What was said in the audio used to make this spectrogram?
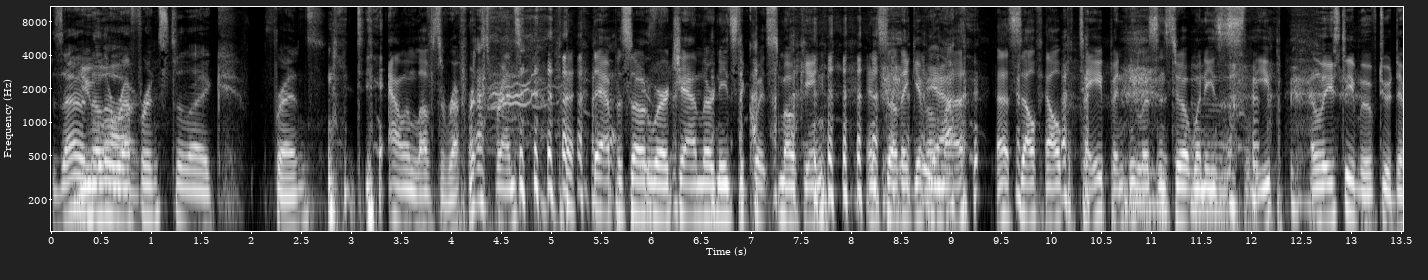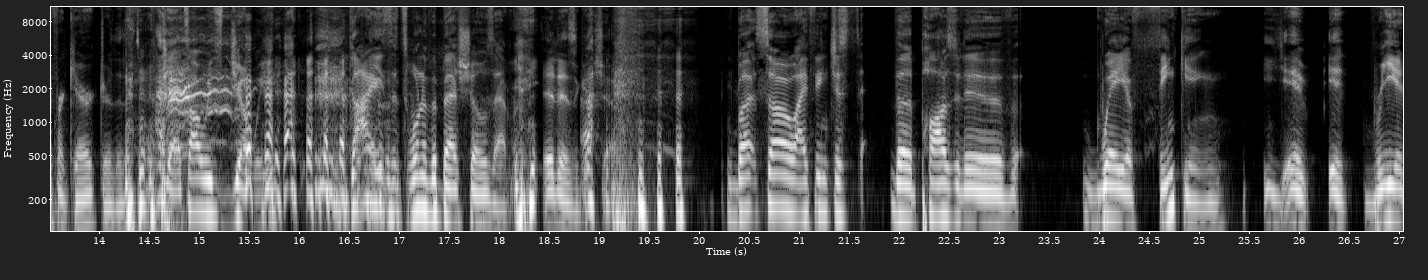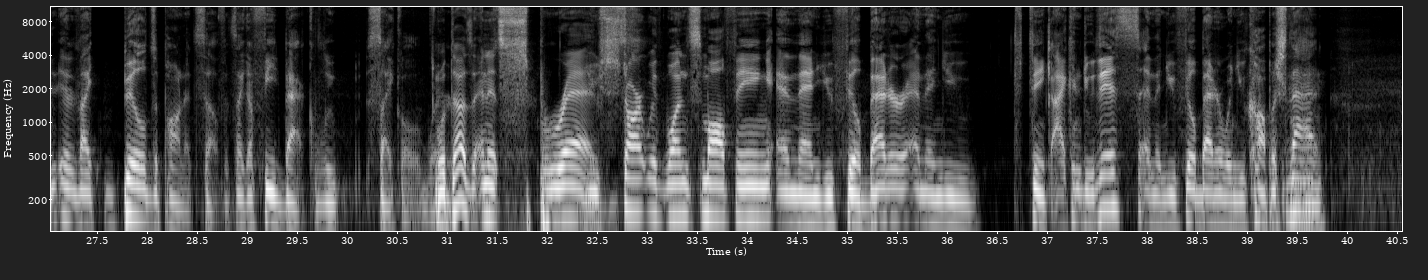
Is that You another are- reference to like Friends? Alan loves to reference Friends, the, the episode where Chandler needs to quit smoking, and so they give him Yeah. a, a self help tape, and he listens to it when he's asleep. At least he moved to a different character this time. Yeah, it's always Joey. Guys, it's one of the best shows ever. it is a good show. But so I think just the positive way of thinking, it it re it like builds upon itself. It's like a feedback loop cycle. Well, it does, and it spreads. You start with one small thing, and then you feel better, and then you think I can do this, and then you feel better when you accomplish that. Mm-hmm.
